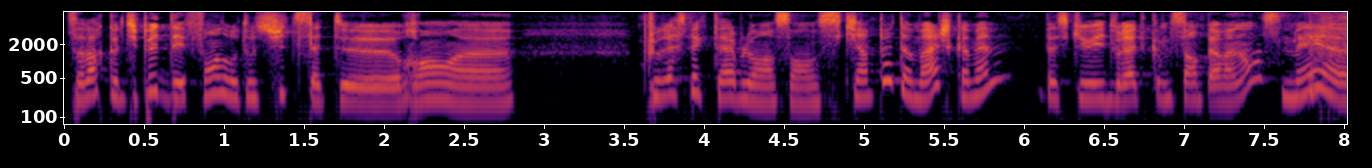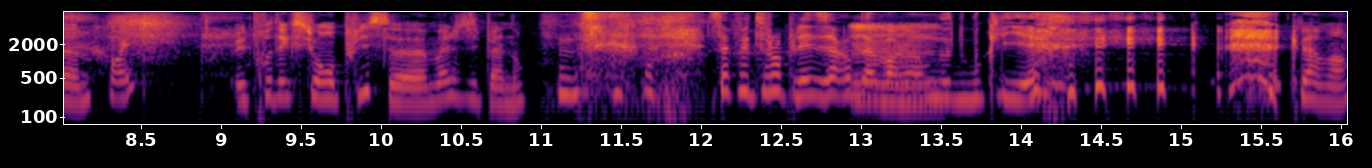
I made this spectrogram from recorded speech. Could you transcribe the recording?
savoir que tu peux te défendre tout de suite, ça te rend euh, plus respectable en un sens. Ce qui est un peu dommage quand même, parce qu'il devrait être comme ça en permanence, mais euh, Oui. une protection en plus, moi je dis pas non. Ça fait toujours plaisir d'avoir Mm. un autre bouclier. Clairement.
